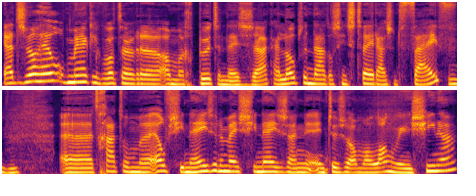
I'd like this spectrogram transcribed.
Ja, het is wel heel opmerkelijk wat er eh, allemaal gebeurt in deze zaak. Hij loopt inderdaad al sinds 2005. Eh, het gaat om elf Chinezen. De meeste Chinezen zijn intussen allemaal lang weer in China.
